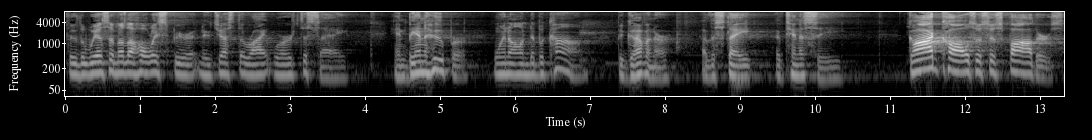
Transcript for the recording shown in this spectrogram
through the wisdom of the Holy Spirit, knew just the right words to say. And Ben Hooper went on to become the governor of the state of Tennessee. God calls us as fathers,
